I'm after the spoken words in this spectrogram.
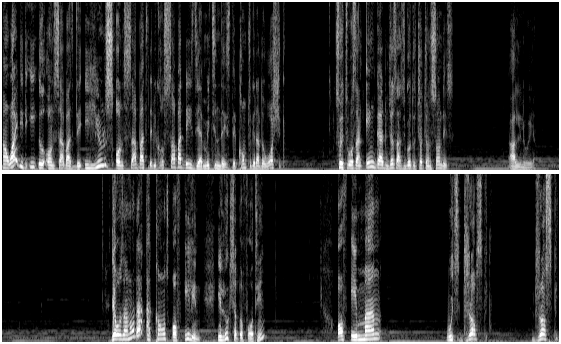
And why did he heal on Sabbath day? He heals on Sabbath day because Sabbath days, their meeting days, they come together to worship. So it was an in garden just as you go to church on Sundays. Hallelujah. There was another account of healing in Luke chapter 14 of a man which drops dropsy.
